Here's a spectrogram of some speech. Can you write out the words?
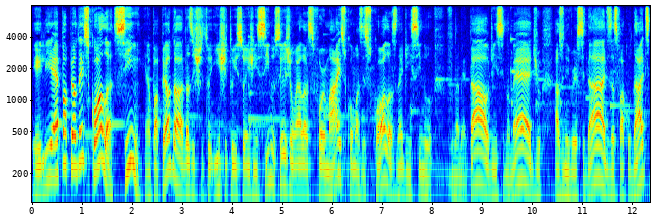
ele é papel da escola, sim, é o papel da, das institu instituições de ensino, sejam elas formais, como as escolas né, de ensino fundamental, de ensino médio, as universidades, as faculdades,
